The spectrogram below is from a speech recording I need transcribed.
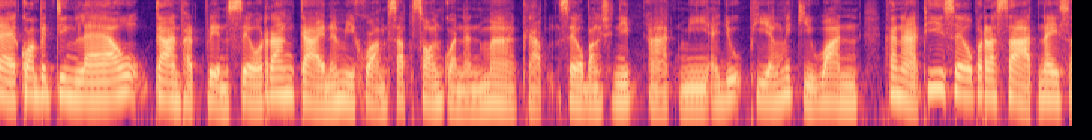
แต่ความเป็นจริงแล้วการผัดเปลี่ยนเซลล์ร่างกายนั้นมีความซับซ้อนกว่านั้นมากครับ เซลล์บางชนิดอาจมีอายุเพียงไม่กี่วัน ขณะที่เซลล์ประสาทในส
